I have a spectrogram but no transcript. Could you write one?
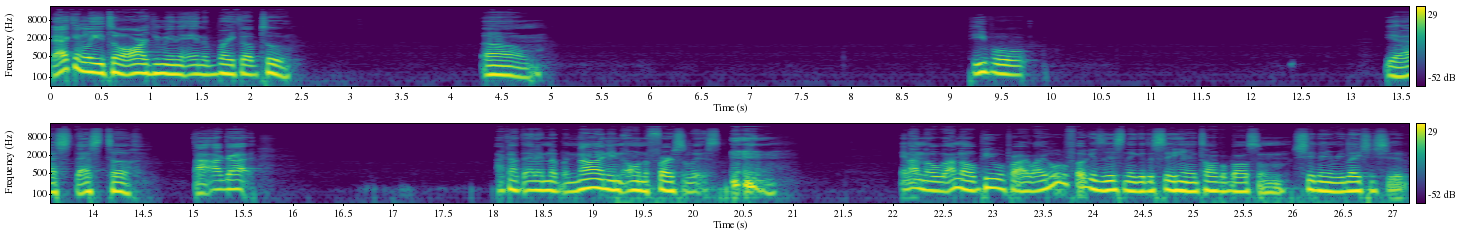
that can lead to an argument and a breakup too. Um people yeah, that's that's tough. I, I got I got that at number nine in on the first list. and I know I know people probably like, who the fuck is this nigga to sit here and talk about some shit in relationship?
